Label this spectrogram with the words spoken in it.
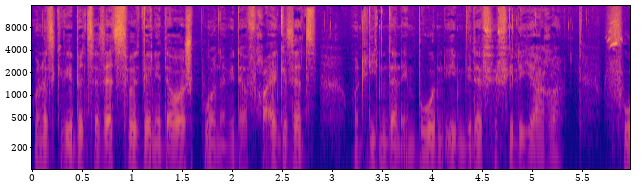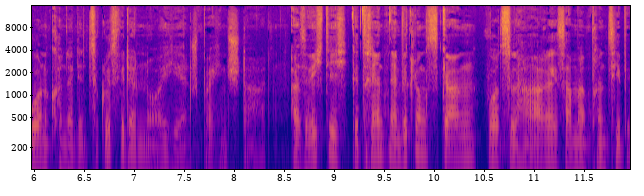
und das Gewebe zersetzt wird, werden die Dauerspuren dann wieder freigesetzt und liegen dann im Boden eben wieder für viele Jahre vor und können dann den Zyklus wieder neu hier entsprechend starten. Also wichtig, getrennten Entwicklungsgang, Wurzelhaare, sagen wir im Prinzip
